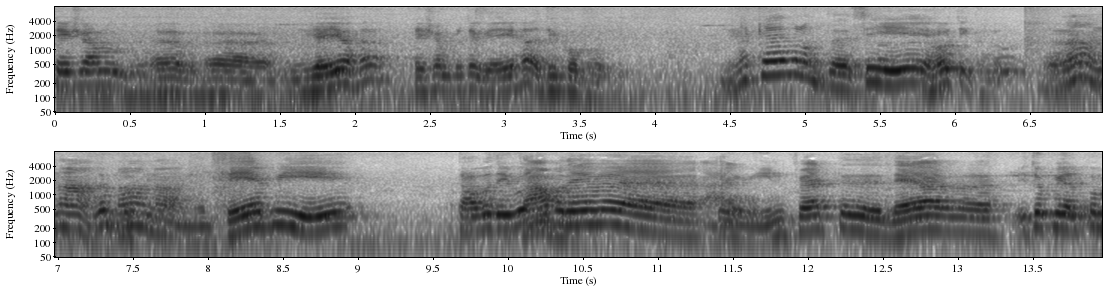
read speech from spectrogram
तेषां व्ययः तेषां कृते व्ययः अधिको भवति। न केवलं सि भवति खलु? न न तेपि तावदेव तावदेव इन्फेक्ट् दे आर् इतोपि अल्पं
